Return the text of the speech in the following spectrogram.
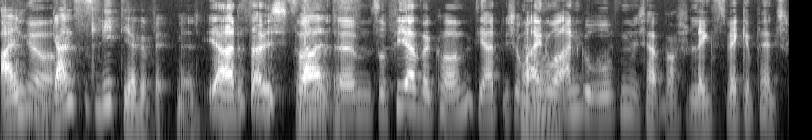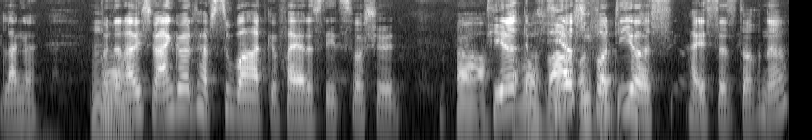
ein Ja. ganzes Lied dir gewidmet. Ja, das habe ich von war- ähm, Sophia bekommen. Die hat mich um Ja. 1 Uhr angerufen. Ich habe schon längst weggepennt, schon lange. Ja. Und dann habe ich es mir angehört und habe super hart gefeiert, das Lied. So schön. ja, Tier, Tears for. Dios heißt das doch, ne?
